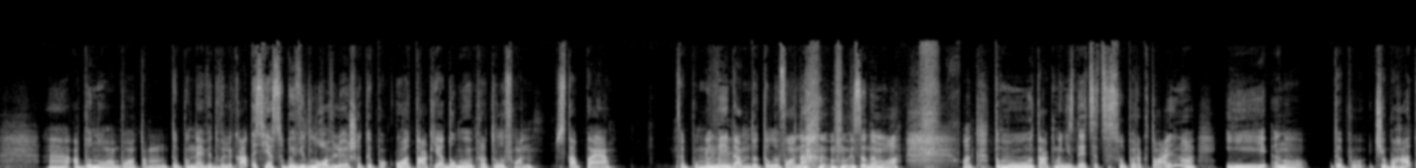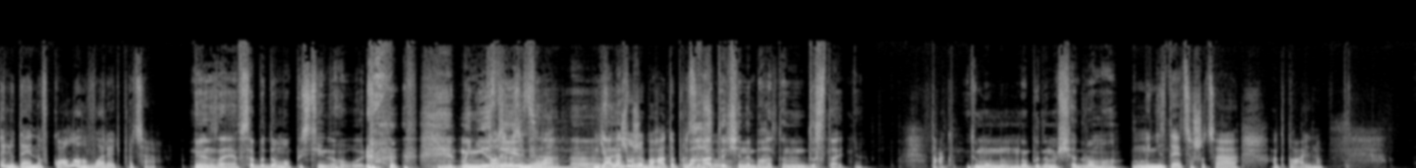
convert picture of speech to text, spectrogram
Е, або ну, або там, типу, не відволікатись. Я себе відловлюю, що типу, о, так, я думаю про телефон. Стапе. Типу, ми uh-huh. не йдемо до телефона, ми сидимо. От Тому так, мені здається, це супер актуально. І, ну, типу, чи багато людей навколо говорять про це? Я не знаю, я в себе вдома постійно говорю. Мені То здається, а, я знаєш, не дуже багато про це Багато чи не багато недостатньо. Так. Тому ми будемо ще двома. Мені здається, що це актуально.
